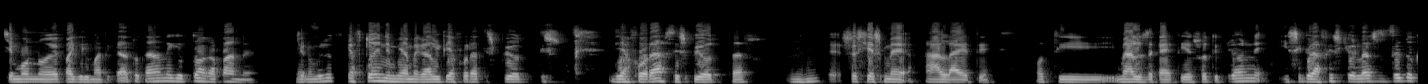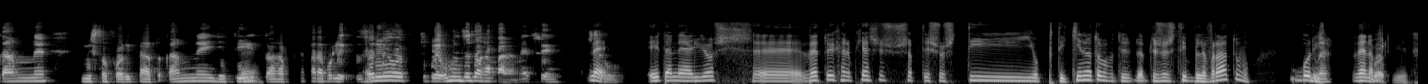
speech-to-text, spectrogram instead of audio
και μόνο επαγγελματικά, το κάνανε γιατί το αγαπάνε. Και νομίζω ότι αυτό είναι μια μεγάλη διαφορά της, ποιο... της διαφοράς της ποιότητας ε, σε σχέση με άλλα έτη ότι με άλλες δεκαετίες ότι πλέον οι συγγραφείς κιόλα δεν το κάνουν μισθοφορικά, το κάνουν γιατί ναι. το αγαπάνε πάρα πολύ. Δεν λέω ότι οι προηγούμενοι δεν το αγαπάγανε, έτσι. Ναι, ήταν αλλιώς ε, δεν το είχαν πιάσει ίσως από τη σωστή οπτική, να το από τη, από τη σωστή πλευρά του. Μπορείς, ναι, δεν αποκλείεται.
